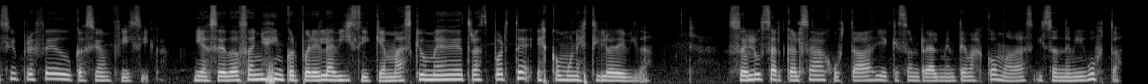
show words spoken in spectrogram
soy profe de educación física y hace dos años incorporé la bici, que más que un medio de transporte es como un estilo de vida. Suelo usar calzas ajustadas ya que son realmente más cómodas y son de mi gusto,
